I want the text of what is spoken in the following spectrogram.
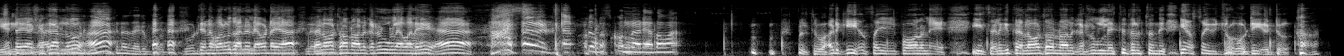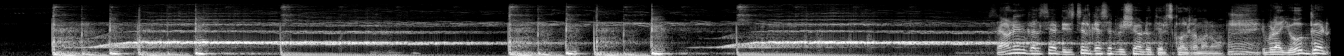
ఏంటయ్యా? తిన్న వరకు చాలు లేవండయ్యా? తెల్లవారుతో నాలుగు గంటలకు లేవాలి. ఆ? ప్రతి వాడికి ఎస్ఐ అయిపోవాలనే ఈ చలికి తెల్లవారుతో నాలుగు గంటలకు లేస్తే తెలుస్తుంది. ఎస్ఐ ఉద్యోగం ఒకటి ఎటు శ్రావణిని కలిసి ఆ డిజిటల్ క్యాసెట్ విషయం ఏంటో తెలుసుకోవాలరా మనం. ఇప్పుడు ఆ యోగ్ గడ్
